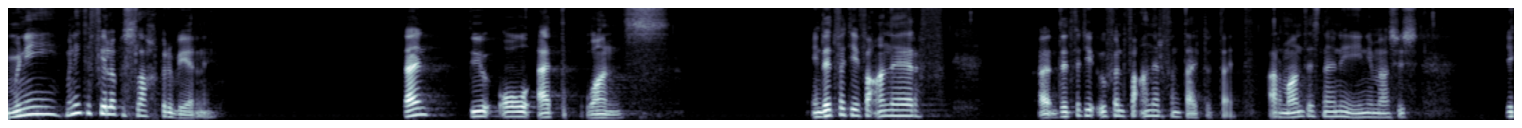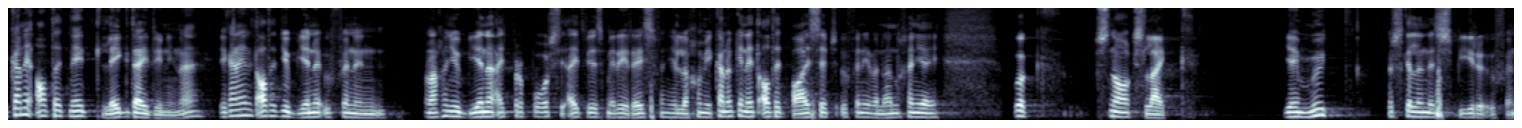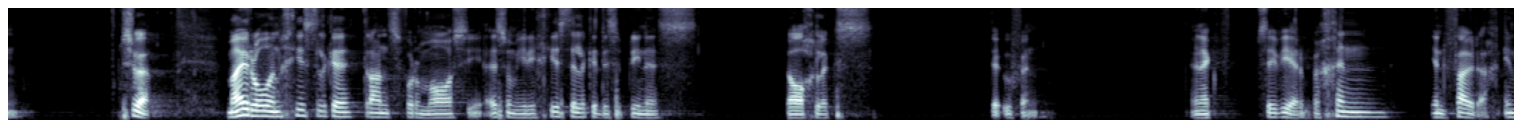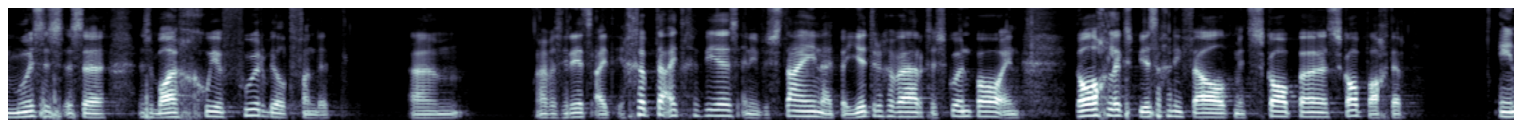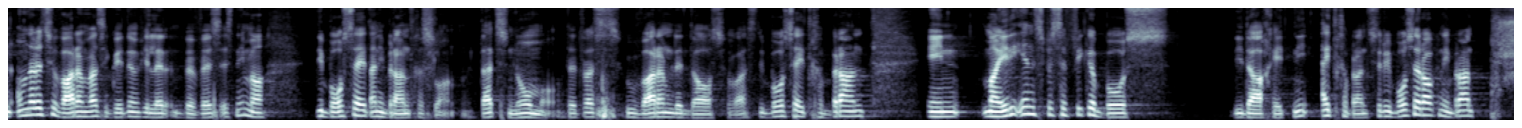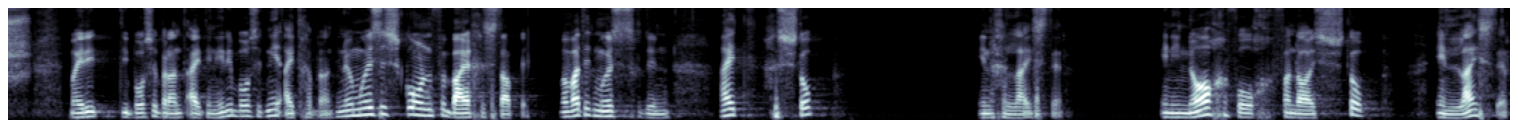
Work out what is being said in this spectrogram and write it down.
moenie moenie te veel op 'n slag probeer nie. Don't do all at once. En dit wat jy verander uh, dit wat jy oefen verander van tyd tot tyd. Armand is nou nie hier nie, maar soos jy kan nie altyd net leg day doen nie, né? Jy kan nie net altyd jou bene oefen en Want dan gaan jou bene uit proporsie uitwees met die res van jou liggaam. Jy kan ook nie net altyd biceps oefen nie want dan gaan jy ook snaaks lyk. Like. Jy moet verskillende spiere oefen. So, my rol in geestelike transformasie is om hierdie geestelike dissiplines daagliks te oefen. En ek sê weer, begin eenvoudig. En Moses is 'n is 'n baie goeie voorbeeld van dit. Ehm um, hy was reeds uit Egipte uit gewees in die woestyn, hy het by Jethro gewerk, sy skoonpa en daagliks besig in die veld met skape, skaapwagter. En omdat dit so warm was, ek weet nie of julle bewus is nie, maar die bosse het aan die brand geslaan. That's normal. Dit was hoe warm dit daar so was. Die bosse het gebrand en maar hierdie een spesifieke bos die dag het nie uitgebrand. So die bosse raak in die brand. Maar hierdie die bosse brand uit en hierdie bos het nie uitgebrand nie. Nou Moses kon verbygestap het. Maar wat het Moses gedoen? Hy het gestop en geluister. En die nagevolg van daai stop en luister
